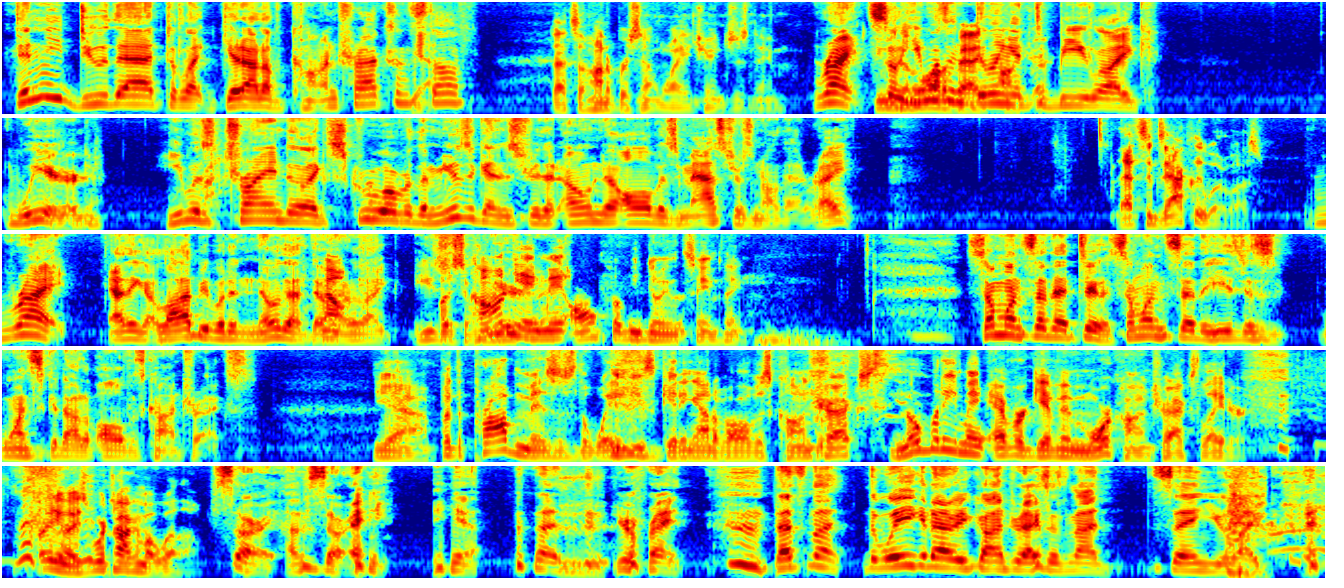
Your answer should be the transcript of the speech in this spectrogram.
didn't he do that to like get out of contracts and Yeah. stuff? that's 100% why he changed his name. Right. He so was he a lot of wasn't doing it to be like weird. He was trying to like screw over the music industry that owned all of his masters and all that, right? That's exactly what it was. Right. I think a lot of people didn't know that though. Now, and they're like, he's just a Kanye may also be doing the same thing. Someone said that too. Someone said that he just wants to get out of all of his contracts. Yeah, but the problem is, is the way he's getting out of all of his contracts. nobody may ever give him more contracts later. But anyways, we're talking about Willow. Sorry, I'm sorry. Yeah, you're right. That's not the way you get out of your contracts. Is not saying you like.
